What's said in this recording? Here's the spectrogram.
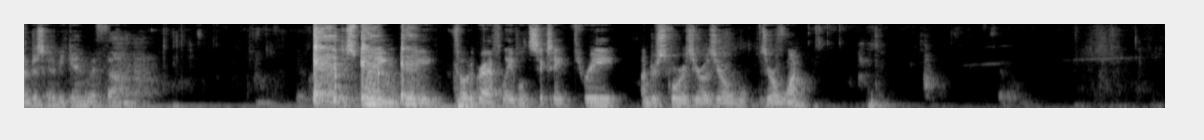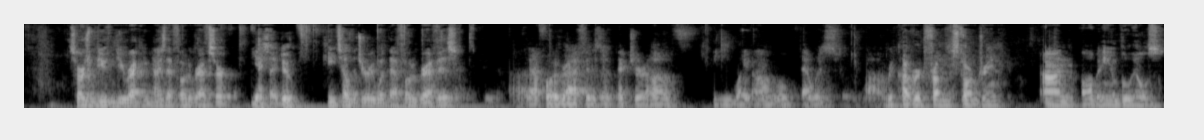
And I'm just going to begin with um, displaying a photograph labeled 683 underscore 0001. Sergeant Beauton, do you recognize that photograph, sir? Yes, I do. Can you tell the jury what that photograph is? Uh, that photograph is a picture of the white envelope that was uh, recovered from the storm drain on Albany and Blue Hills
